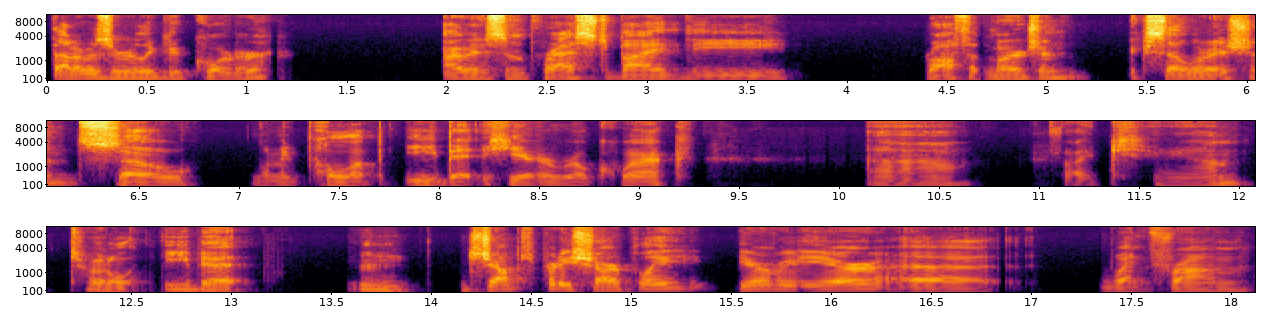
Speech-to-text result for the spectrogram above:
thought it was a really good quarter. I was impressed by the profit margin acceleration. So let me pull up EBIT here real quick. Uh, if I can. Total EBIT mm, jumped pretty sharply year over year. Uh, went from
